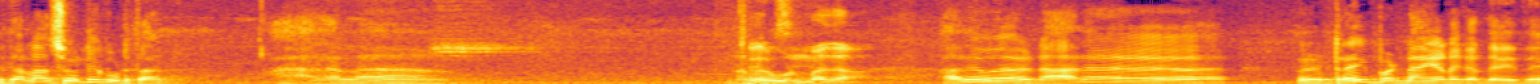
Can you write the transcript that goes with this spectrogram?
இதெல்லாம் சொல்லி கொடுத்தாங்க. அதெல்லாம் சார் உண்மைதான். அது நான் அதை ட்ரை பண்ணால் எனக்கு அந்த இது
